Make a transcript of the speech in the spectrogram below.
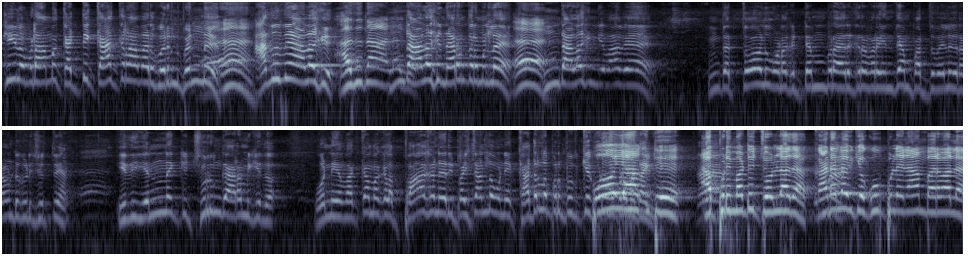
கீழே விடாம கட்டி காக்குறாவாரு வெறும் பெண்ணு ஆ. அதுதான் அழகு. அதுதான். இந்த அழகு நிரந்தரம் இல்ல. இந்த அழகு இங்க வாவே. இந்த தோல் உனக்கு டெம்பரா இருக்கிற வரையும் தான் பத்து வயலு ரவுண்டு கடி சுத்துவேன் இது என்னைக்கு சுருங்க ஆரம்பிக்குதோ? உன்னைய வக்க மக்களை பஸ் ஸ்டாண்ட்ல உன்னைய கடலை பருப்பு விற்க போயாக்கிட்டு அப்படி மட்டும் சொல்லாத. கடலை வைக்க கூப்பிடலாம் பரவாயில்ல.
